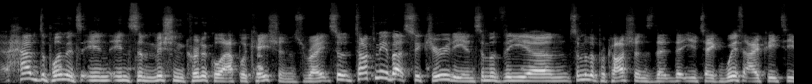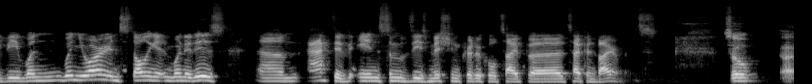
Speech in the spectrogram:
have deployments in in some mission critical applications, right? So, talk to me about security and some of the um, some of the precautions that that you take with IPTV when when you are installing it and when it is um, active in some of these mission critical type uh, type environments. So. Uh,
